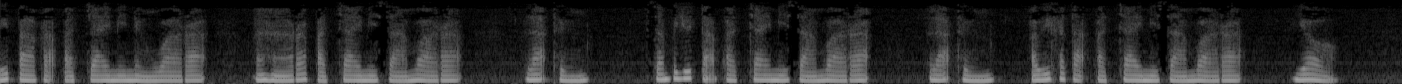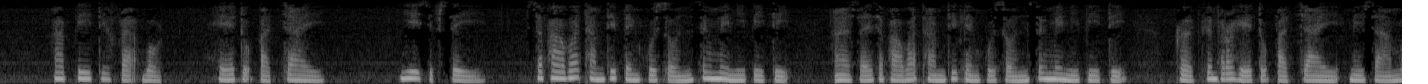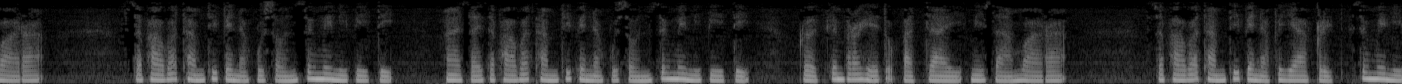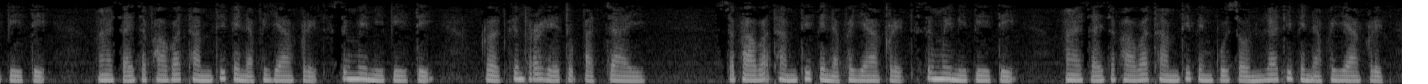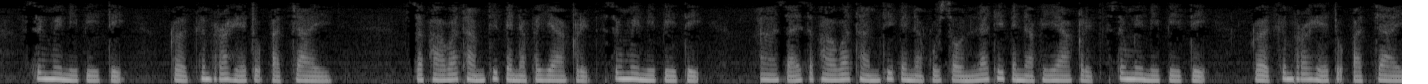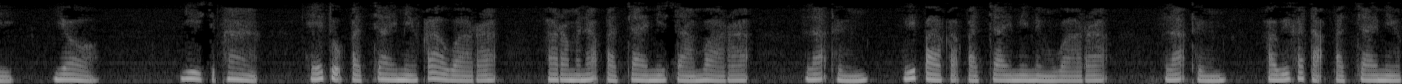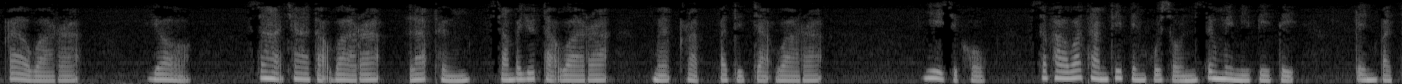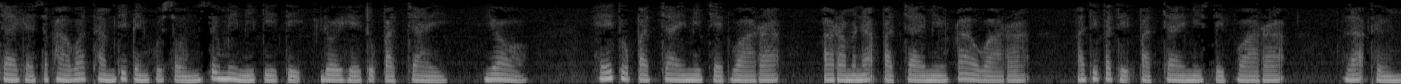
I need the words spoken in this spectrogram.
วิปากปัจจัยมีหนึ่งวาระอาหารปัจจัยมีสามวาระ ละถึง สัมปยุตตปัจจัยมีสามวาระ ละถึง อวิคตะปัจจัยมีสามวาระ ย่ออปีติกะบท เหตุปัจจัยยี่สิบสี่สภาวธรรมที่เป็นกุศลซึ่งไม่มีปีติ อาศัยสภาวธรรมที่เป็นกุศลซึ่งไม่มีปีติ เกิดขึ้นเพราะเหตุปัจจัยมีสามวาระ สภาวธรรมที่เป็นอกุศลซึ่งไม่มีปีติ อาศัยสภาวธรรมที่เป็นอกุศลซึ่งไม่มีปีติ เกิดขึ้นเพราะเหตุปัจจัยมีสามวาระ สภาวธรรมที่เป็นอัพยากฤิซึ่งไม่มีปีติ อาศัยสภาวธรรมที่เป็นอัพยากฤิซึ่งไม่มีปีติ เกิดขึ้นเพราะเหตุปัจจัย สภาวธรรมที่เป็นอัพยากฤิซึ่งไม่มีปีติ อาศัยสภาวธรรมที่เป็นกุศลและที่เป็นอัพยากฤิซึ่งไม่มีปีติเเกิดขึ้นเพราะเหตุปัจจัย สภาวธรรมที่เป็นอัพยากฤิซึ่งไม่มีปีติ อาศัยสภาวธรรมที่เป็นอกุศลและที่เป็นอัพยากฤิซึ่งไม่มีปีติ เกิดขึ้นเพราะเหตุปัจจัย ย่อยี่สิบห้าเหตุปัจจัยมีเก้าวาระ อารมณปัจจัยมีสามวาระ ละถึง วิปากปัจจัยมีหนึ่งวาระ ละถึง อวิคตะปัจจัยมีเก้าวาระ ย่อ สหชาตวาระละถึง สัมปยุตตวาระ เหมือนกับปฏิจจวาระยี่สิบหกสภาวธรรมที่เป็นกุศลซึ่งไม่มีปีติ เป็นปัจจัยแก่สภาวธรรมที่เป็นกุศลซึ่งไม่มีปีติ โดยเหตุปัจจัย ย่อ เหตุปัจจัยมีเจดวาระ อารมณปัจจัยมีเก้าวาระ อธิปติปัจจัยมีสิบวาระ ละถึง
